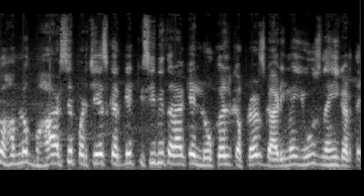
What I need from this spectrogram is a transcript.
तो हम लोग बाहर से परचेज करके किसी भी तरह के लोकल कपलर्स गाड़ी में यूज़ नहीं करते।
